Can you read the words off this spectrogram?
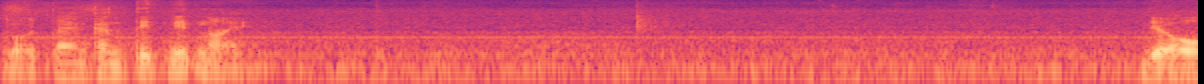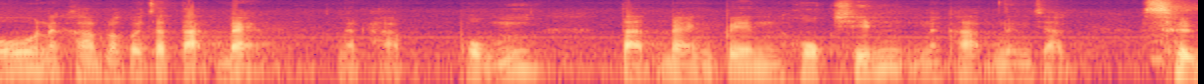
โรยแป้งกันติดนิดหน่อย เดี๋ยวนะครับเราก็จะตัดแบ่งนะครับ ผมตัดแบ่งเป็น 6 ชิ้นนะครับ เนื่องจากซึ้ง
